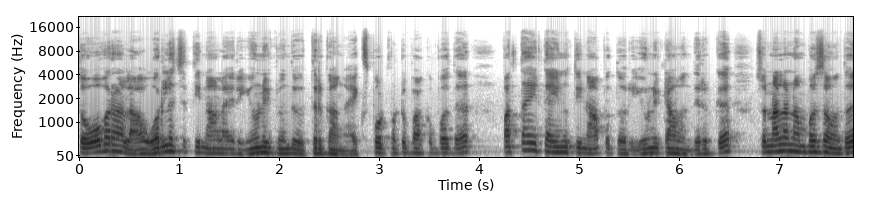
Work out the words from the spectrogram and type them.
ஸோ ஓவராலாக ஒரு லட்சத்தி நாலாயிரம் யூனிட் வந்து விற்றுருக்காங்க எக்ஸ்போர்ட் மட்டும் பார்க்கும்போது பத்தாயிரத்தி ஐநூற்றி நாற்பத்தோரு யூனிட்டாக வந்து இருக்குது ஸோ நல்ல நம்பர்ஸை வந்து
